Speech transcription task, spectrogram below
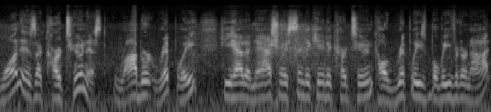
One is a cartoonist, Robert Ripley. He he had a nationally syndicated cartoon called Ripley's Believe It or Not,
